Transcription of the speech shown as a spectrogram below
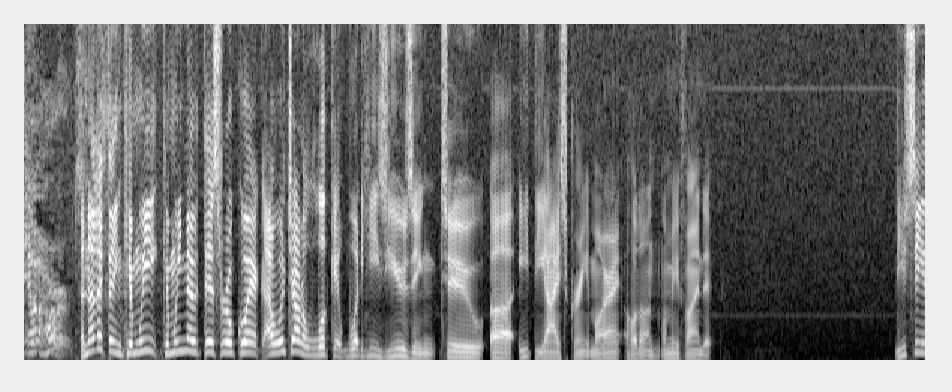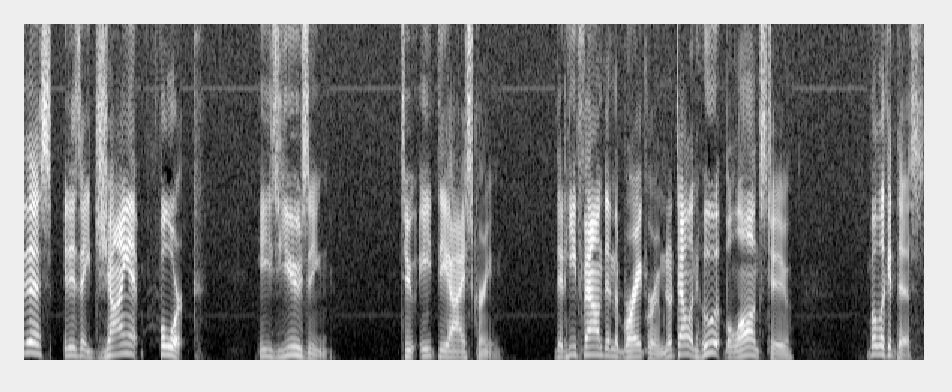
It hurts. Another thing, can we can we note this real quick? I want y'all to look at what he's using to uh, eat the ice cream. All right, hold on, let me find it. Do you see this? It is a giant fork he's using to eat the ice cream that he found in the break room. No telling who it belongs to. But look at this.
